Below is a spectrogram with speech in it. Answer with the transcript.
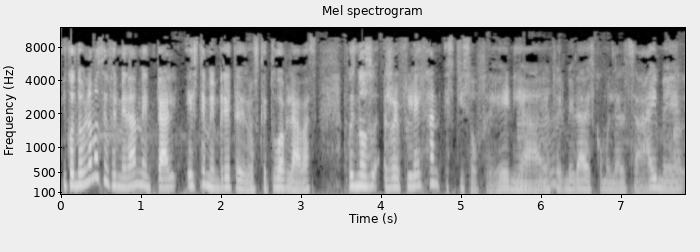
Y cuando hablamos de enfermedad mental, este membrete de los que tú hablabas, pues nos reflejan esquizofrenia, enfermedades como el Alzheimer,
